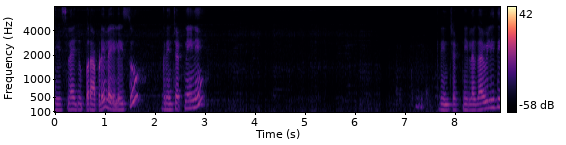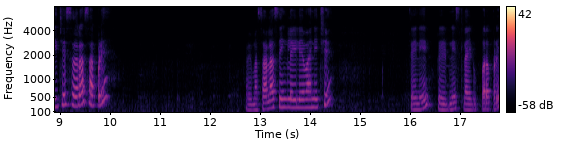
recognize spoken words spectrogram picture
એ સ્લાઇડ ઉપર આપણે લઈ લઈશું ગ્રીન ચટણીને. ગ્રીન ચટણી લગાવી લીધી છે સરસ આપણે. હવે મસાલા સિંગ લઈ લેવાની છે. તેને બ્રેડની સ્લાઇડ ઉપર આપણે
